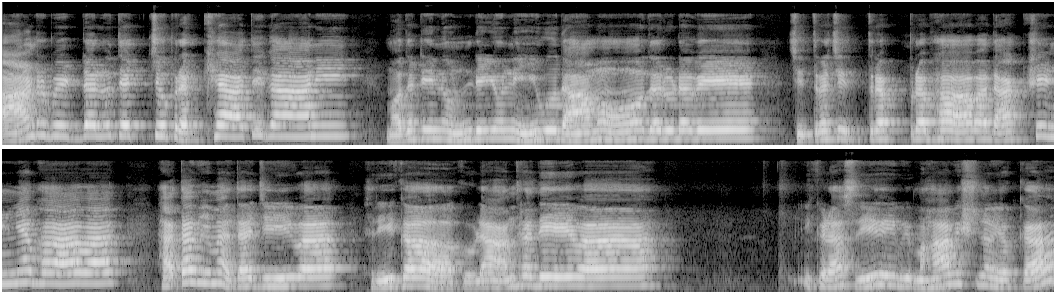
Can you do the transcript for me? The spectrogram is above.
ఆండ్రు బిడ్డలు తెచ్చు ప్రఖ్యాతి గాని మొదటి నుండి నీవు దామోదరుడవే. చిత్ర చిత్ర ప్రభావ దాక్షిణ్య భావ హత విమత జీవ శ్రీకాకుళాంధ్రదేవ. ఇక్కడ శ్రీ మహావిష్ణు యొక్క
